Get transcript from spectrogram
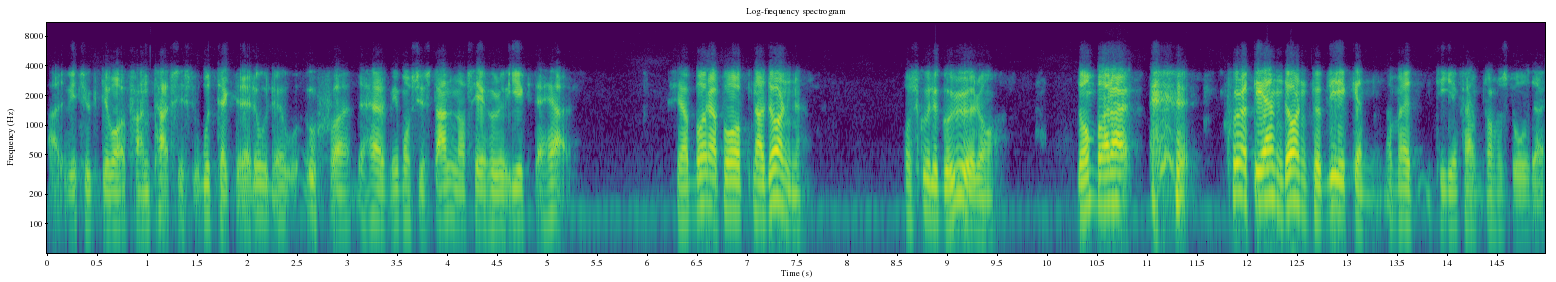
ja, vi tyckte det var fantastiskt otäckt. Det, där. usch, det här, vi måste ju stanna och se hur det gick det här. Så jag började på att öppna dörren och skulle gå ur då. De bara sköt igen dörren, publiken, de här 10-15 som stod där.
